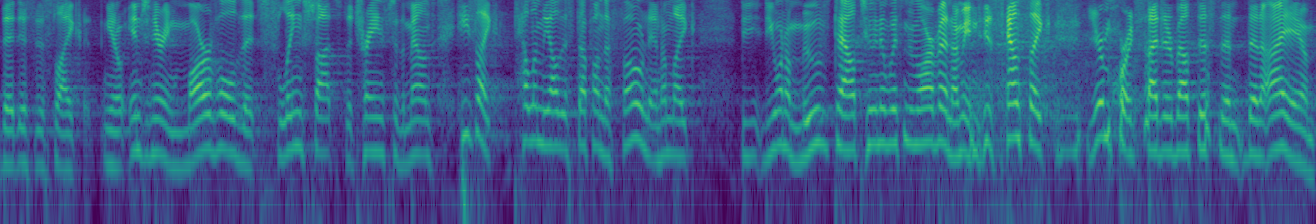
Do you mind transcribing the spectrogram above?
that is this like, you know, engineering marvel that slingshots the trains to the mountains. He's like telling me all this stuff on the phone. And I'm like, do you, you want to move to Altoona with me, Marvin? I mean, it sounds like you're more excited about this than, than I am.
